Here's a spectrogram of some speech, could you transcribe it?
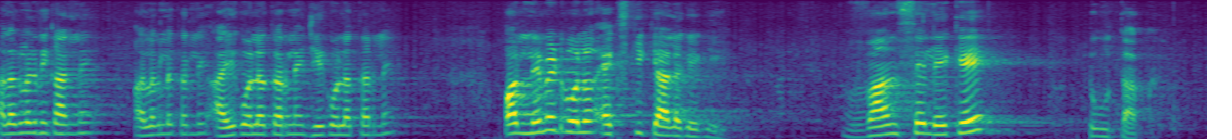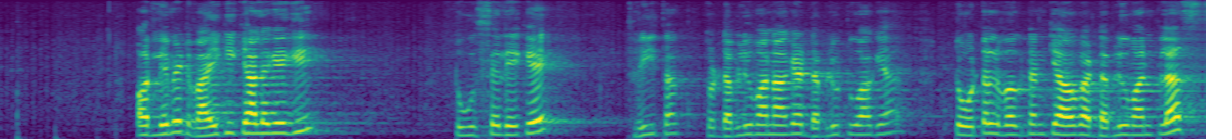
अलग अलग निकाल लें अलग अलग कर लें आई को अलग कर लें जे को अलग कर लें। और लिमिट बोलो एक्स की क्या लगेगी? वन से लेके टू तक। और लिमिट वाई की क्या लगेगी? टू से लेके थ्री तक। तो डब्ल्यू वन आ गया डब्ल्यू टू आ गया। टोटल वर्क डन क्या होगा? W one plus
